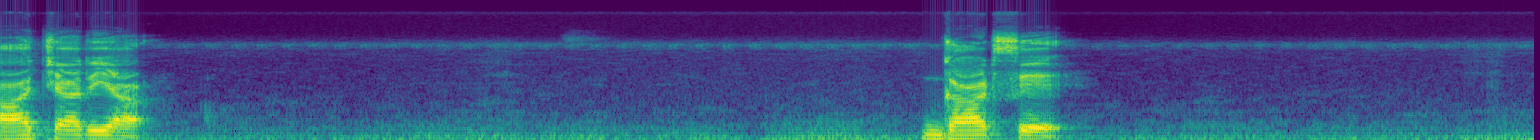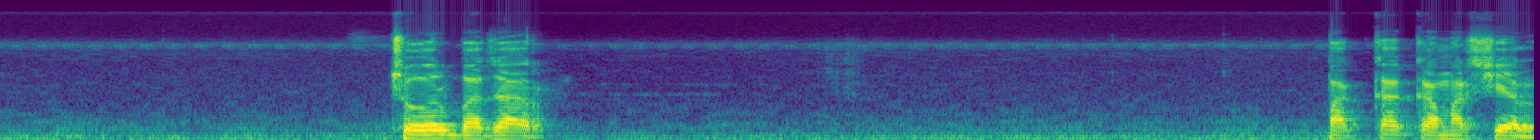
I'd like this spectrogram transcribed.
Acharya Godse Chor Bazaar Pakka commercial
